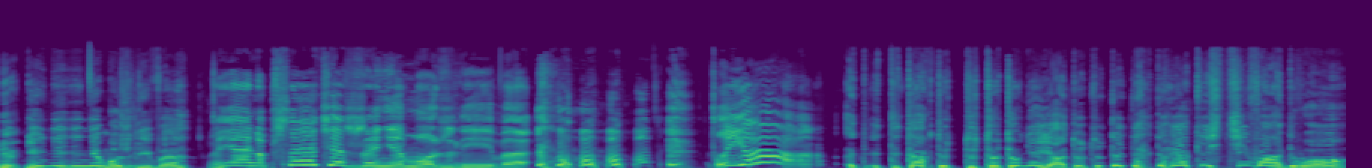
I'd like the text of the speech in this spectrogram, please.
Nie, nie, nie, nie, niemożliwe. Ojej, no przecież, że niemożliwe. to ja. Tak, to, to, to nie ja, to, to, to, to jakieś dziwadło.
